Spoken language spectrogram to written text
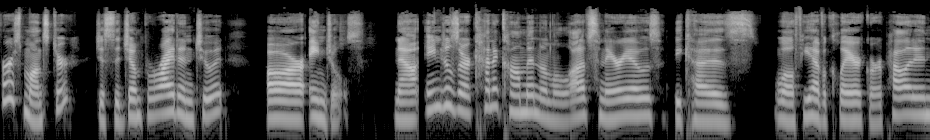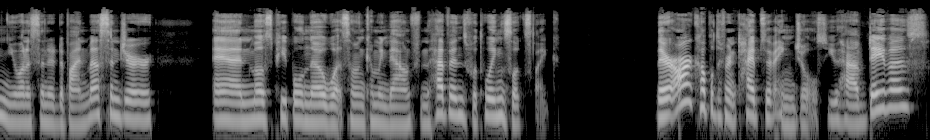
first monster, just to jump right into it, are angels. Now, angels are kind of common in a lot of scenarios because well, if you have a cleric or a paladin, you want to send a divine messenger, and most people know what someone coming down from the heavens with wings looks like. There are a couple different types of angels. You have devas,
